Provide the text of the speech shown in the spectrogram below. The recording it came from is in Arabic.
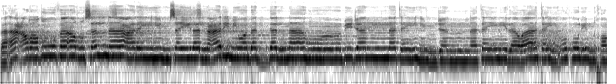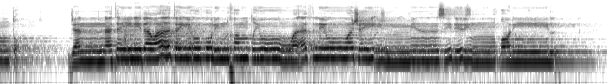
فأعرضوا فأرسلنا عليهم سيل العرم وبدلناهم بجنتيهم جنتين ذواتي أكل خمط جنتين ذواتي أكل خمط وأثل وشيء من سدر قليل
